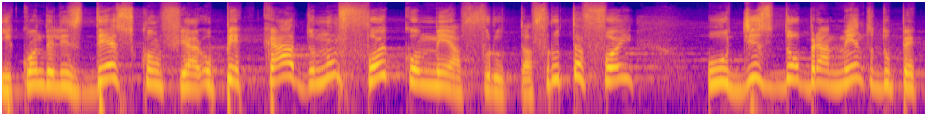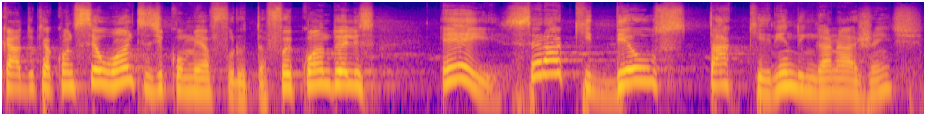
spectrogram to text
E quando eles desconfiaram, o pecado não foi comer a fruta, a fruta foi o desdobramento do pecado que aconteceu antes de comer a fruta. Foi quando eles Ei, será que Deus está querendo enganar a gente?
